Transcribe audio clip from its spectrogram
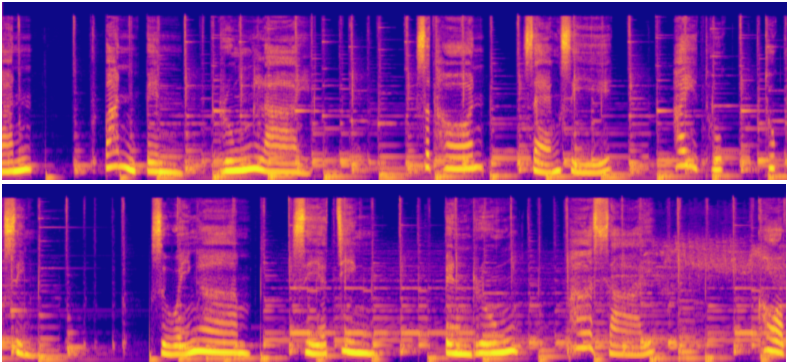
นั้น ปั้นเป็น รุ้งลาย สะท้อน แสงสี ให้ทุกทุกสิ่ง สวยงาม เสียจริง เป็นรุ้ง ผ้าสาย ขอบ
